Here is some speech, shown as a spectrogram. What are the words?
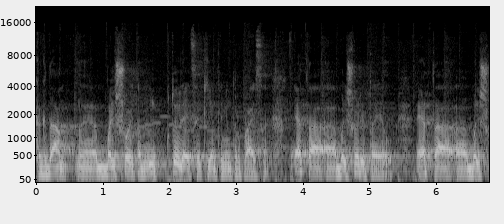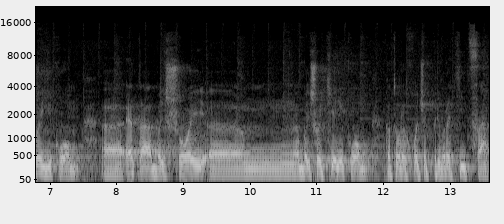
когда большой, там, ну, кто является клиентами enterprise, это большой ритейл, это большой e-com, Э, это большой, эм, большой телеком, который хочет превратиться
